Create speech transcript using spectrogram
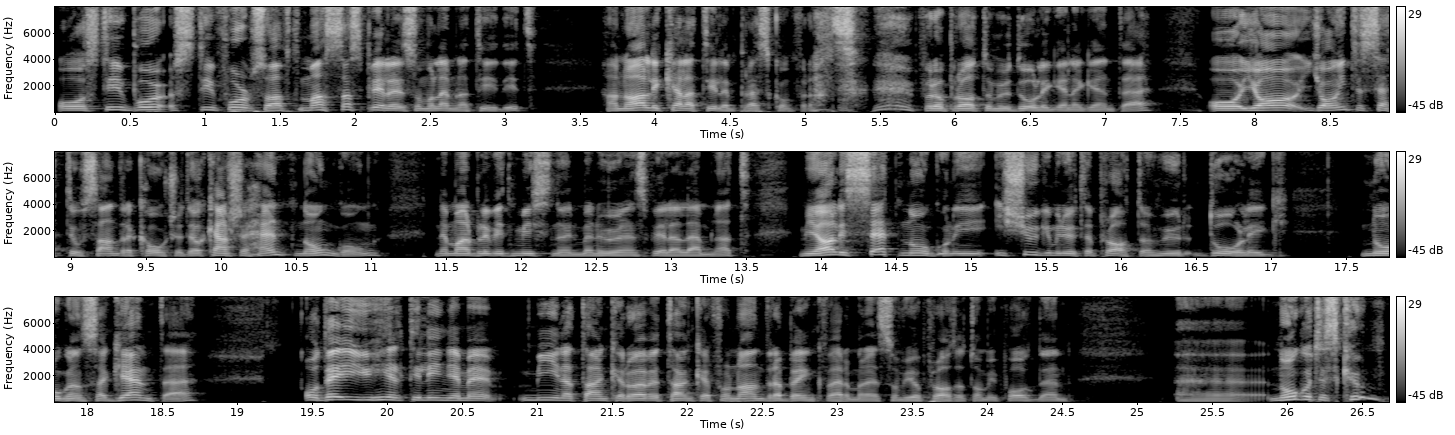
Och Steve, Bo Steve Forbes har haft massa spelare som har lämnat tidigt. Han har aldrig kallat till en presskonferens för att prata om hur dålig en agent är. Och jag, jag har inte sett det hos andra coacher, det har kanske hänt någon gång när man blivit missnöjd med hur en spelare lämnat. Men jag har aldrig sett någon i, i 20 minuter prata om hur dålig någons agent är. Och det är ju helt i linje med mina tankar och även tankar från andra bänkvärmare som vi har pratat om i podden. Uh, något är skumt.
